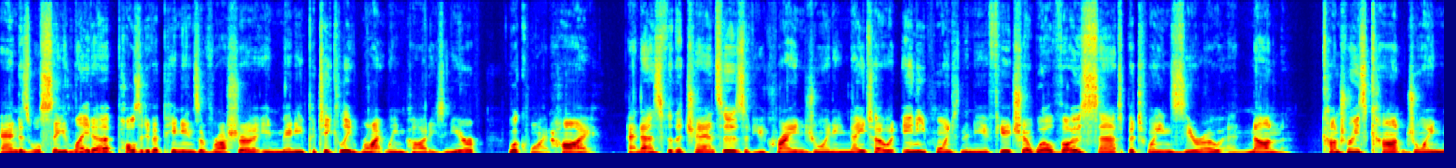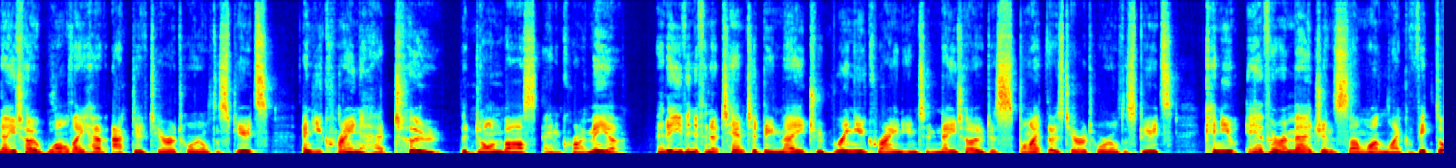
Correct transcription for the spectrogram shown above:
And as we'll see later, positive opinions of Russia in many, particularly right wing parties in Europe, were quite high. And as for the chances of Ukraine joining NATO at any point in the near future, well, those sat between zero and none. Countries can't join NATO while they have active territorial disputes, and Ukraine had two the Donbass and Crimea. And even if an attempt had been made to bring Ukraine into NATO despite those territorial disputes, can you ever imagine someone like Viktor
